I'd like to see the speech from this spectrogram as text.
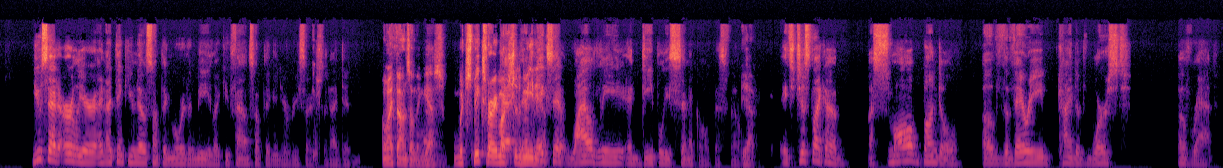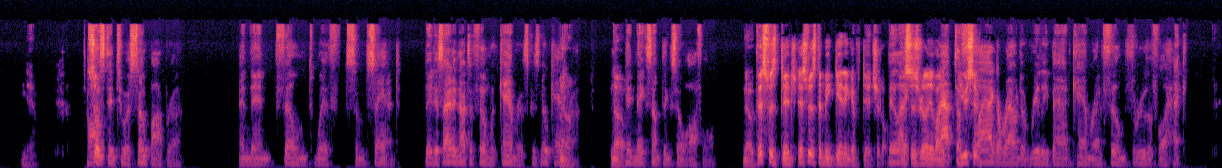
You said earlier, and I think you know something more than me. Like you found something in your research that I didn't. Oh, I found something. Yes, Um, which speaks very much That- to the media. Makes it wildly and deeply cynical. This film. Yeah. It's just like a a small bundle of the very kind of worst of rap. Yeah. Tossed into a soap opera, and then filmed with some sand. They decided not to film with cameras because no camera No, can make something so awful. No. This was dig. This was the beginning of digital. Like this is really like wrapped a use of. flag around a really bad camera and filmed through the flag.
